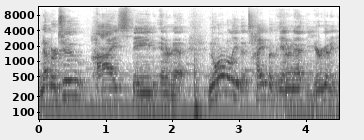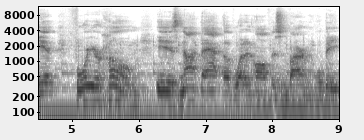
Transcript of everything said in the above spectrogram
Number two high-speed internet. Normally the type of internet that you're going to get for your home is not that of what an office environment will be.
